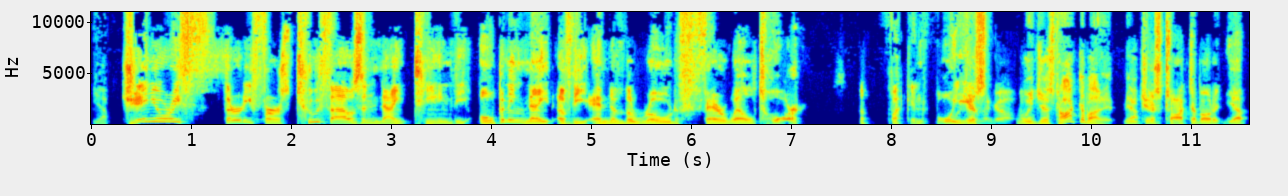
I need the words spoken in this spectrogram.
Yep. January 31st, 2019, the opening night of the end of the road farewell tour. Fucking four We years just- ago. We just talked about it. We just talked about it. Yep.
